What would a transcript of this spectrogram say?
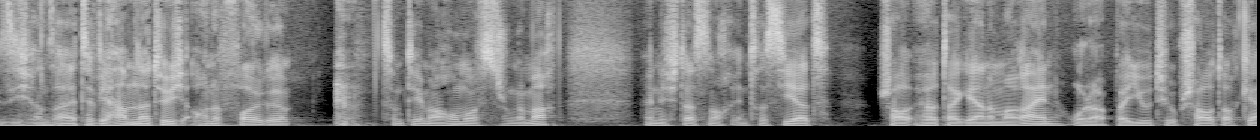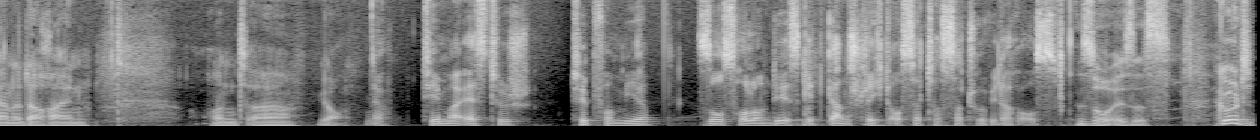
sicheren Seite. Wir haben natürlich auch eine Folge zum Thema Homeoffice schon gemacht. Wenn euch das noch interessiert, schaut, hört da gerne mal rein oder bei YouTube schaut auch gerne da rein. Und äh, ja. ja. Thema Esstisch, Tipp von mir, Sauce Hollandaise geht ganz schlecht aus der Tastatur wieder raus. So ist es. Gut,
